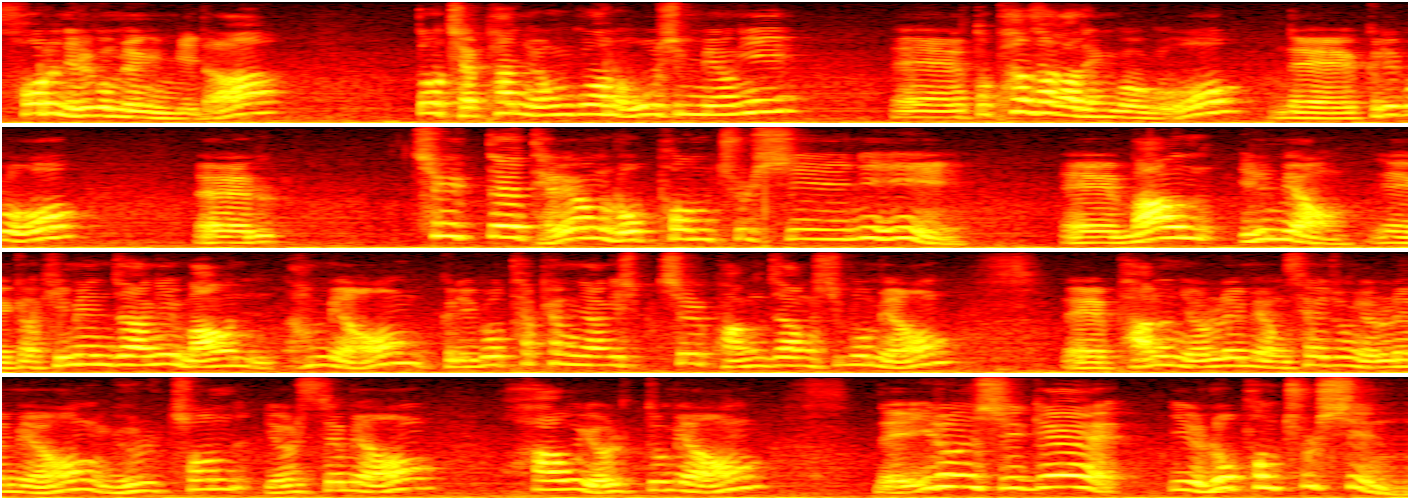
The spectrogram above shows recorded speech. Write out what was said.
37명입니다. 또 재판연구원 50명이 에, 또 판사가 된 거고, 네, 그리고 에, 7대 대형 로펌 출신이 에, 41명, 예, 그러니까 김현장이 41명, 그리고 태평양이 17, 광장 15명, 에, 반은 14명, 세종 14명, 율촌 13명, 하우 12명 네, 이런 식의 이 로펌 출신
